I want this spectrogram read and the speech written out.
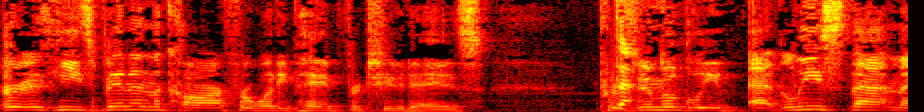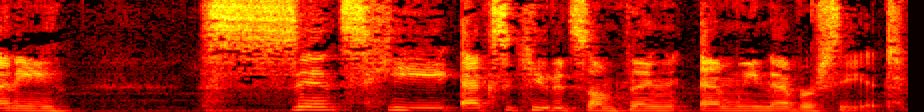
or he's been in the car for what he paid for two days. Presumably, at least that many since he executed something, and we never see it.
